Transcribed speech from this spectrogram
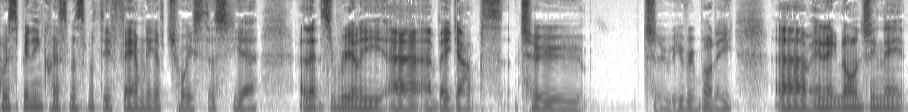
who are spending Christmas with their family of choice this year, and that's really uh, a big ups to to everybody, um, and acknowledging that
